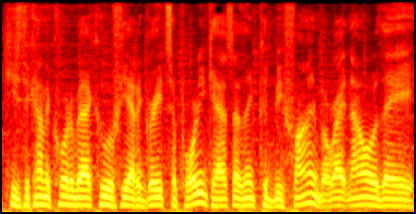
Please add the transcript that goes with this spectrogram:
he's the kind of quarterback who, if he had a great supporting cast, I think could be fine. But right now with a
